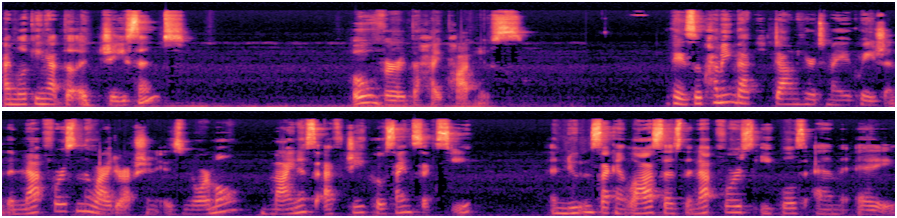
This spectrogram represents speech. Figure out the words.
I'm looking at the adjacent over the hypotenuse. Okay, so coming back down here to my equation, the net force in the y direction is normal minus Fg cosine 60, and Newton's second law says the net force equals ma.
